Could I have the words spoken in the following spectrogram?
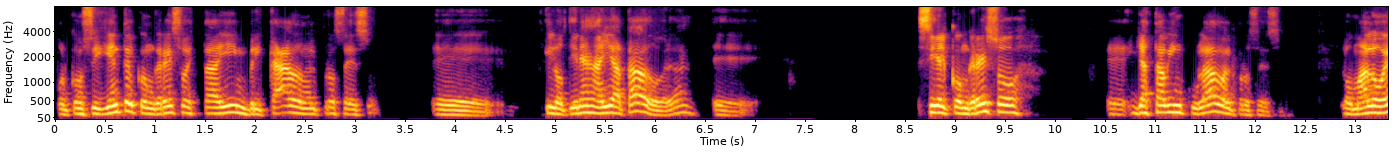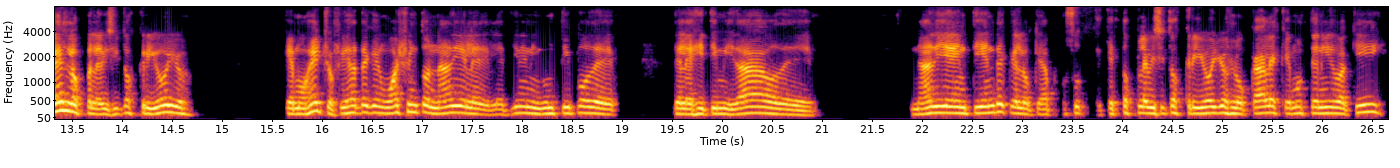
Por consiguiente, el Congreso está ahí imbricado en el proceso eh, y lo tienes ahí atado, ¿verdad? Eh, si el Congreso eh, ya está vinculado al proceso. Lo malo es los plebiscitos criollos que hemos hecho. Fíjate que en Washington nadie le, tiene ningún tipo de, de, legitimidad o de... Nadie entiende que, lo que, estos plebiscitos criollos locales que hemos tenido aquí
